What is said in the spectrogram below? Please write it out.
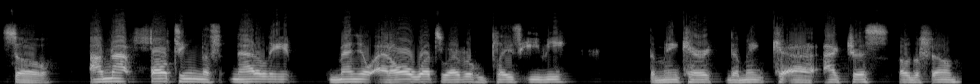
So I'm not faulting the Nathalie Emmanuel at all whatsoever, who plays Evie, the main character, the main uh, actress of the film.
